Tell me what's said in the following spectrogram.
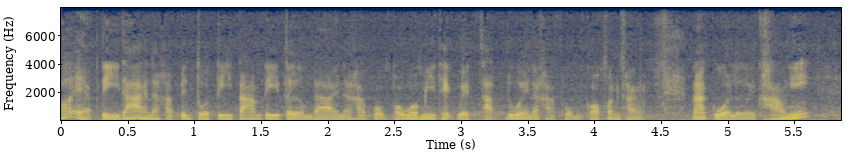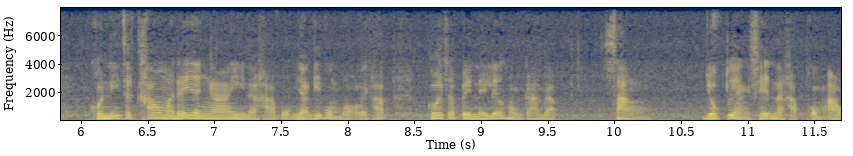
ก็แอบตีได้นะครับเป็นตัวตีตามตีเติมได้นะครับผมเพราะว่ามีเทคเวกทัดด้วยนะครับผมก็ค่อนข้างน่ากลัวเลยคราวนี้คนนี้จะเข้ามาได้ยังไงนะครับผมอย่างที่ผมบอกเลยครับ ก็จะเป็นในเรื่องของการแบบสั่ง ยกตัวอย่างเช่นนะครับ ผมเอา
